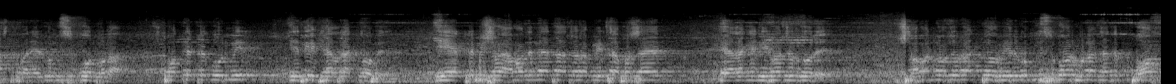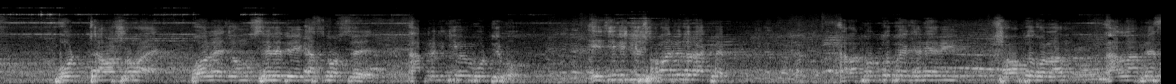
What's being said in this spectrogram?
আসতে পারে, এরকম কিছু করব না। প্রত্যেকটা কর্মীর এদিকে খেয়াল রাখতে হবে। এই একটা বিষয় আমাদের নেতা যারা মির্জাফা সাহেব এলাকায় নির্বাচন করে, সবার নজর রাখতে হবে, এরকম কিছু করব না, যাতে বস ভোট যাওয়ার সময় বলে যে অমুক ছেলে এই কাজ করছে, আপনাকে কীভাবে ভোট দিব? এই জিনিসটি সবার ভিতরে রাখবেন। আমার বক্তব্য এখানে আমি সমাপ্ত করলাম। আল্লাহ হাফেজ,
